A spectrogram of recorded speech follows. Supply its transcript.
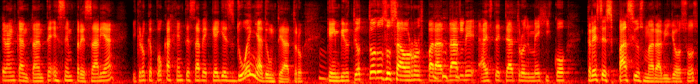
gran cantante, es empresaria y creo que poca gente sabe que ella es dueña de un teatro, que invirtió todos sus ahorros para darle a este teatro en México tres espacios maravillosos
